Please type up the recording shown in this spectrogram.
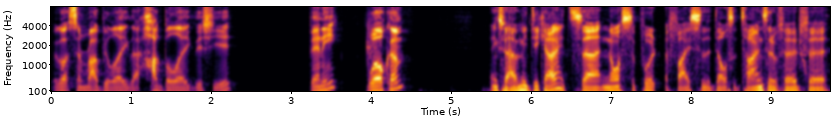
We've got some rugby league, the Hugby League this year. Benny, welcome. Thanks for having me, Dicko. It's uh, nice to put a face to the dulcet tones that I've heard for a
